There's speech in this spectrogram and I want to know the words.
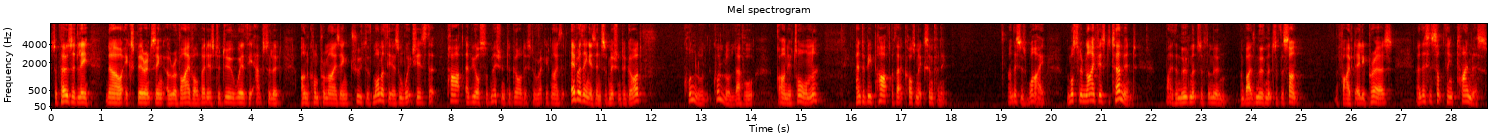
supposedly now experiencing a revival, but is to do with the absolute uncompromising truth of monotheism, which is that part of your submission to God is to recognize that everything is in submission to God, lahu qanitun, and to be part of that cosmic symphony. And this is why the Muslim life is determined by the movements of the moon and by the movements of the sun the five daily prayers, and this is something timeless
